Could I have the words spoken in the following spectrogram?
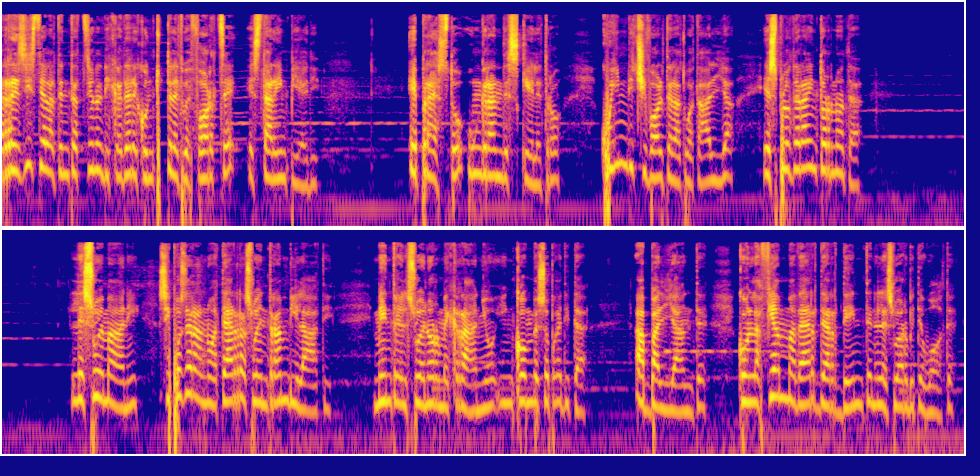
Resisti alla tentazione di cadere con tutte le tue forze e stare in piedi e presto un grande scheletro, quindici volte la tua taglia, esploderà intorno a te. Le sue mani si poseranno a terra su entrambi i lati, mentre il suo enorme cranio incombe sopra di te, abbagliante, con la fiamma verde ardente nelle sue orbite vuote.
